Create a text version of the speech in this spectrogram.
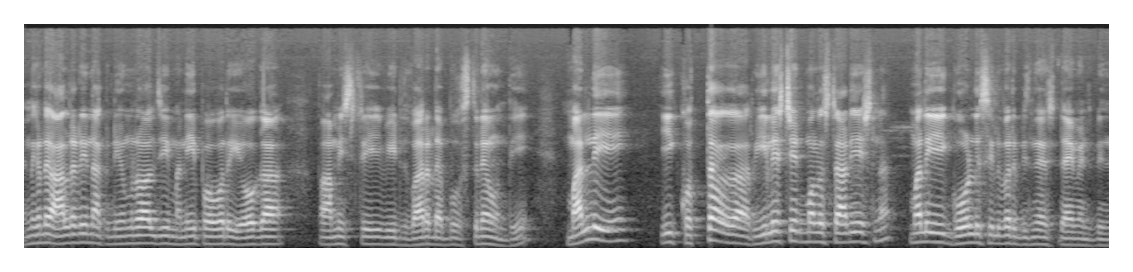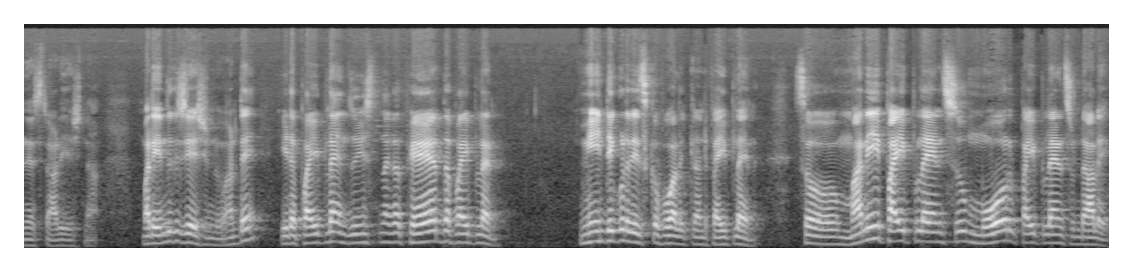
ఎందుకంటే ఆల్రెడీ నాకు numerology money power yoga palmistry వీటి ద్వారా డబ్బు వస్తూనే ఉంది. మళ్ళీ ఈ కొత్త రియల్ ఎస్టేట్ మళ్ళీ స్టార్ట్ చేసిన మళ్ళీ ఈ gold silver business diamond business start చేసిన. మరి ఎందుకు చేసిండు? అంటే ఈడ పైప్ లైన్ చూపిస్తున్నా కదా పెద్ద పైప్ లైన్. మీ ఇంటికి కూడా తీసుకుపోవాలి ఇట్లాంటి pipeline. So money pipelines more pipelines ఉండాలి.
